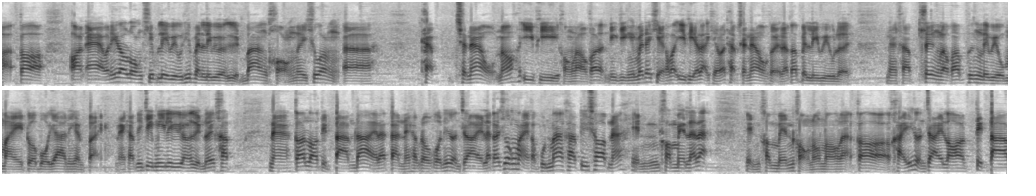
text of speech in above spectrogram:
อะก็ออนแอร์วันนี้เราลงคลิปรีวิวที่เป็นรีวิวอื่นบ้างของในช่วงอ่า แท็บ Channel เนาะ EP ของเราก็จริงๆ ไม่ได้เขียนคำว่า EP แล้วแหละเขียนว่าแท็บ Channel เลยแล้วก็เป็นรีวิวเลยนะครับ ซึ่งเราก็เพิ่งรีวิวใหม่ตัวโบย่านี้กันไปนะครับ จริงๆ มีรีวิวอย่างอื่นด้วยครับนะก็รอติดตามได้แล้วกันนะครับเราคนที่สนใจแล้วก็ช่วงใหม่ขอบคุณมากครับที่ชอบนะ เห็นคอมเมนต์แล้วแหละเห็นคอมเมนต์ของน้องๆแล้วก็ใครที่สนใจรอติดตาม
